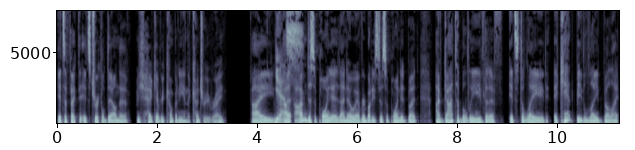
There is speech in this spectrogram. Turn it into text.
it's affected. It's trickled down to heck every company in the country, right? I yes, I, I'm disappointed. I know everybody's disappointed, but I've got to believe that if it's delayed, it can't be delayed by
